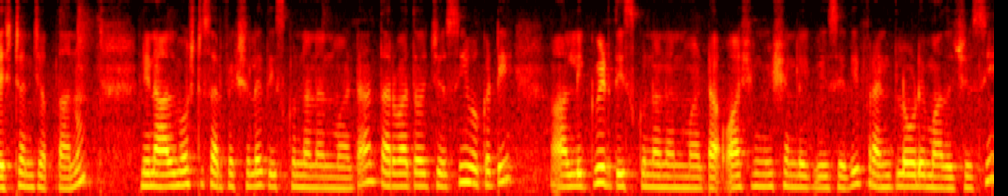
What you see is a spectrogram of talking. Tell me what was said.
బెస్ట్ అని చెప్తాను. నేను ఆల్మోస్ట్ సర్ఫెక్షలే తీసుకున్నాను అనమాట తర్వాత వచ్చేసి ఒకటి లిక్విడ్ తీసుకున్నాను అనమాట వాషింగ్ మిషన్లోకి వేసేది. ఫ్రంట్ లోడే మాది వచ్చేసి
